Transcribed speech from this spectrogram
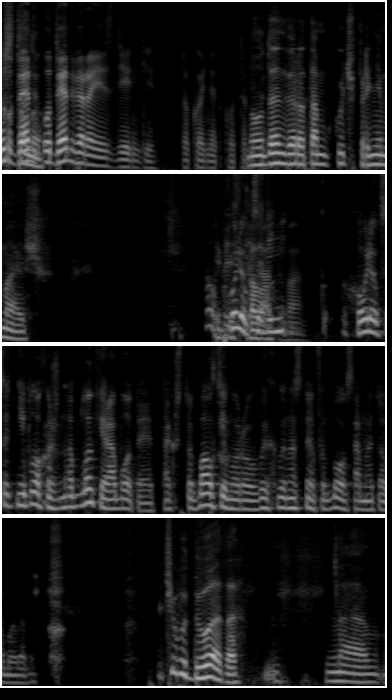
вот у, Ден, у Денвера есть деньги, только нет квотербека. Ну, у Денвера там куча принимающих. Ну, Хулио, кстати, Хулио, кстати, неплохо же на блоке работает, так что Балтимору в их выносной футбол самое то было бы. Почему два-то? На,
